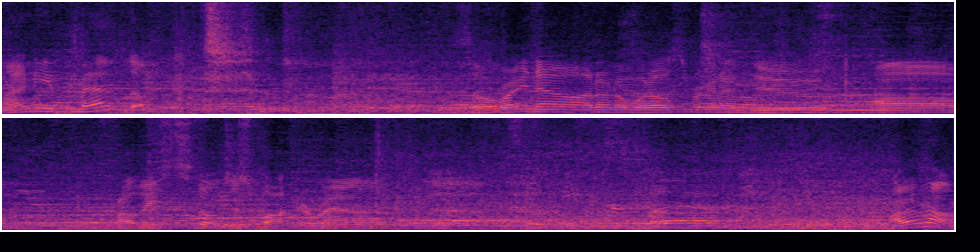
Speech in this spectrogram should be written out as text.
I need even mad though. So right now, I don't know what else we're gonna do. Um, probably still just walk around. Uh, I don't know.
